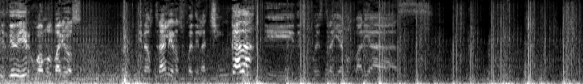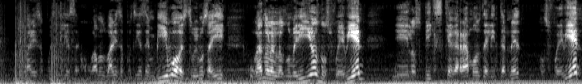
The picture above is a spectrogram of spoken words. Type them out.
El día de ayer jugamos varios. En Australia nos fue de la chingada. Eh, después traíamos varias. Varias apuestillas. Jugamos varias apuestillas en vivo. Estuvimos ahí jugándole a los numerillos. Nos fue bien. Eh, los pics que agarramos del internet fue bien.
